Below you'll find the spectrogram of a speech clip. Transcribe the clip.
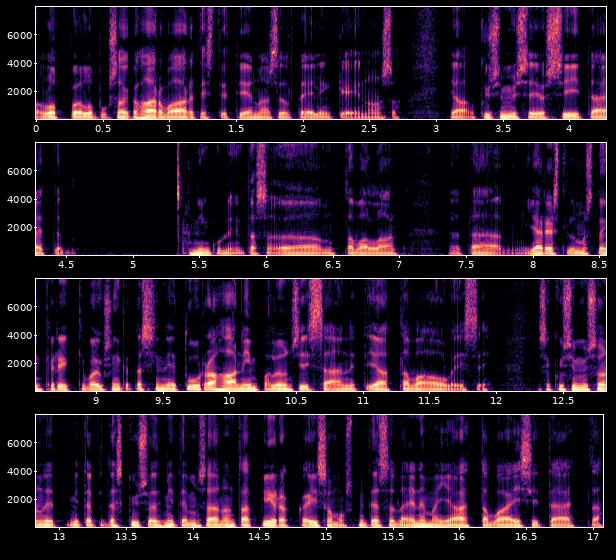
loppujen lopuksi aika harva artisti tienaa sieltä elinkeinonsa. Ja kysymys ei ole siitä, että niin kuin niin tässä ö, tavallaan tämä järjestelmästön krikki, vai yksinkertaisesti sinne ei tule rahaa niin paljon sisään, että jaettavaa olisi. Ja se kysymys on, että mitä pitäisi kysyä, että miten me saadaan tämä piirakka isommaksi, miten saadaan enemmän jaettavaa, ei sitä, että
